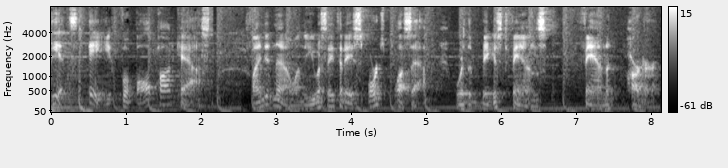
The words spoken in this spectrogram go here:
It's a football podcast. Find it now on the USA Today Sports Plus app, where the biggest fans fan harder.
